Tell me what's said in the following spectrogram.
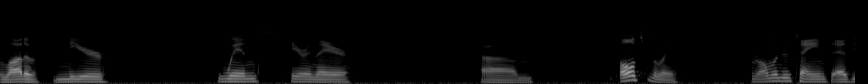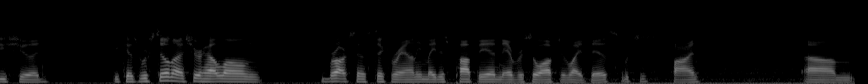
A lot of near wins here and there. Um, ultimately, Roman retains, as he should, because we're still not sure how long Brock's to stick around. He may just pop in ever so often like this, which is fine. Um,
